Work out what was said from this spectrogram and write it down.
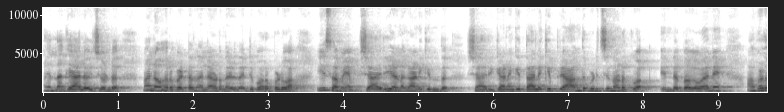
എന്നൊക്കെ ആലോചിച്ചുകൊണ്ട് മനോഹർ പെട്ടെന്ന് തന്നെ അവിടെ നിന്ന് എഴുന്നേറ്റ് പുറപ്പെടുക ഈ സമയം ശാരിയാണ് കാണിക്കുന്നത്. ശാരിക്കാണെങ്കിൽ തലയ്ക്ക് ഭ്രാന്ത് പിടിച്ച് നടക്കുക. എന്റെ ഭഗവാനെ അവൾ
